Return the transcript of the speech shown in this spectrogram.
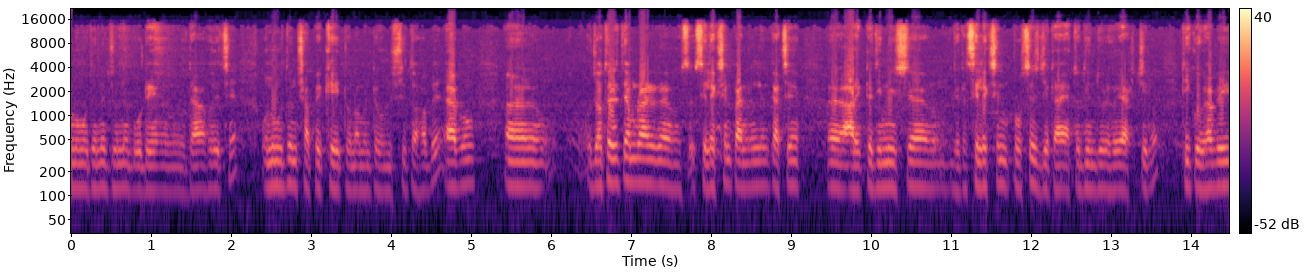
অনুমোদনের জন্য বোর্ডে দেওয়া হয়েছে। অনুমোদন সাপেক্ষে এই টুর্নামেন্টটা অনুষ্ঠিত হবে এবং যথারীতি আমরা সিলেকশন প্যানেলের কাছে আরেকটা জিনিস যেটা সিলেকশন প্রসেস যেটা এতদিন ধরে হয়ে আসছিল, ঠিক ওইভাবেই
